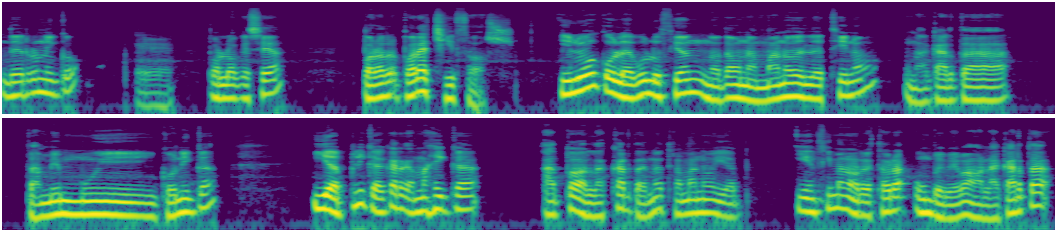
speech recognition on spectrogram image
de rúnico, eh, por lo que sea, por, hechizos. Y luego con la evolución nos da una mano del destino, una carta también muy icónica, y aplica carga mágica a todas las cartas de nuestra mano y, ap- y encima nos restaura un bebé. Vamos, la carta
